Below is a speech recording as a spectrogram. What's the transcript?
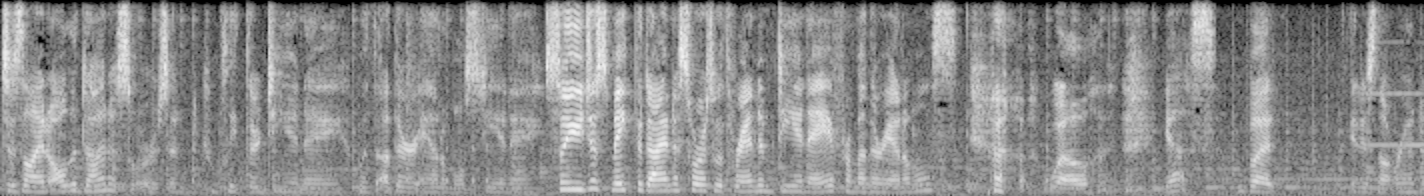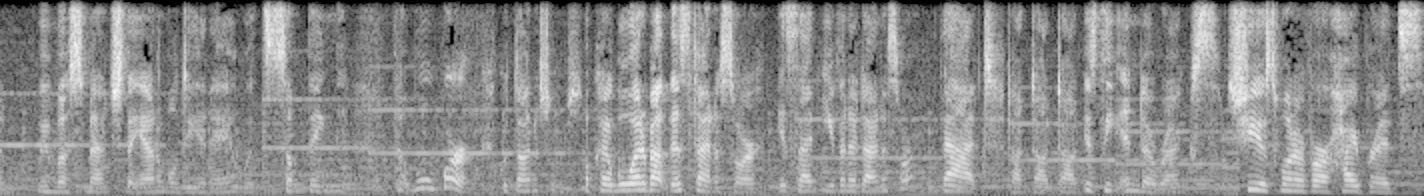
design all the dinosaurs and complete their DNA with other animals' DNA. So you just make the dinosaurs with random DNA from other animals? well, yes, but it is not random. We must match the animal DNA with something that will work with dinosaurs. Okay, well, what about this dinosaur? Is that even a dinosaur? That, dot, dot, dot, is the Indorex. She is one of our hybrids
